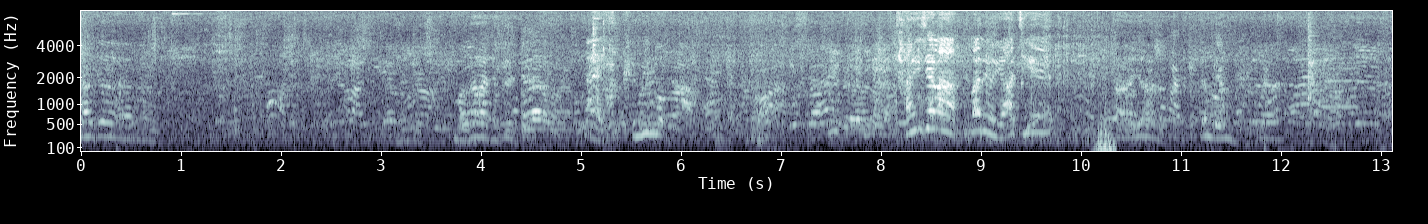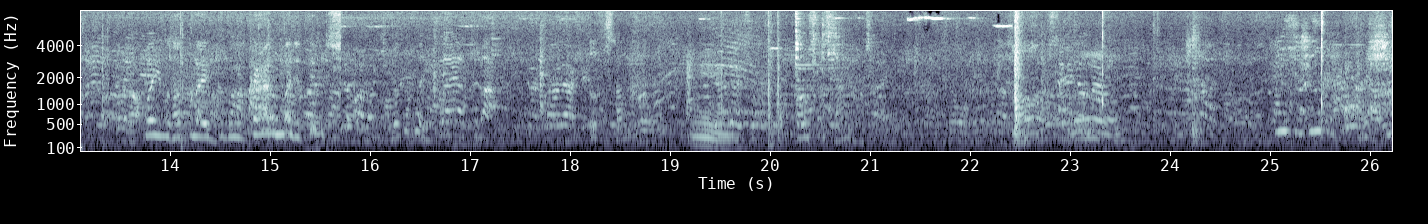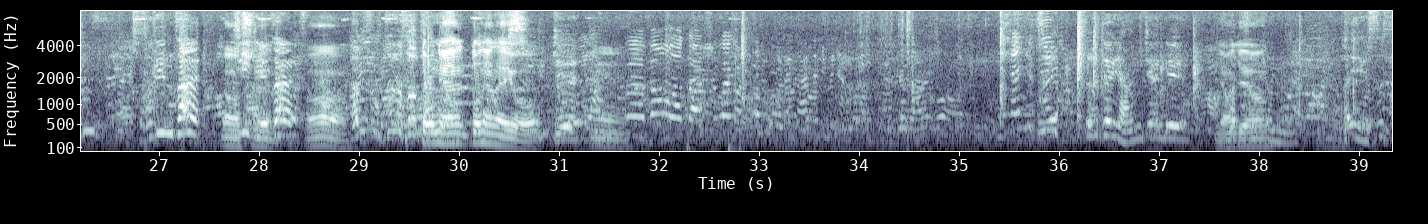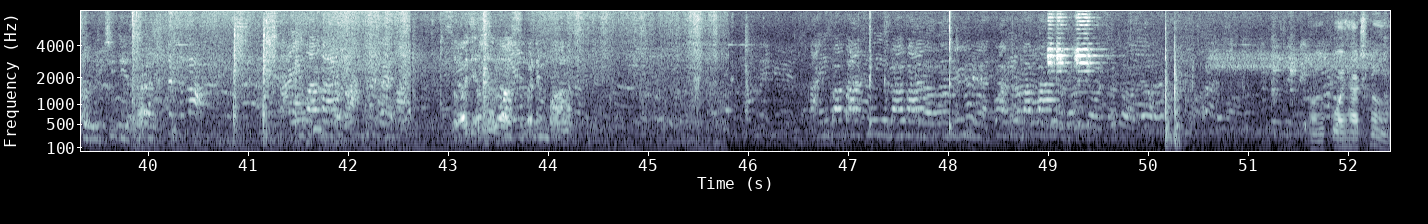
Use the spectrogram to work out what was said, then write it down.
那个，马上就是，哎，肯定不。尝一下啦，那里有牙签。哎呀，真冷。我以为他不来不给干，那就对不起。嗯。时令菜、季节菜，嗯它是这个时候冬天冬天才有。对，嗯。这个叫阳江的，阳江嗯，它也是属于季节菜。十块钱收了，十块钱八了。啊，过一下秤哈。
